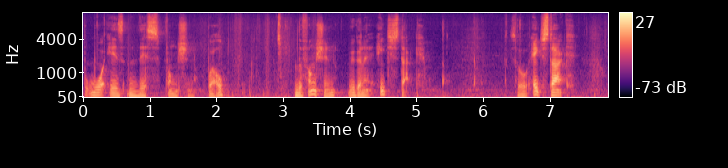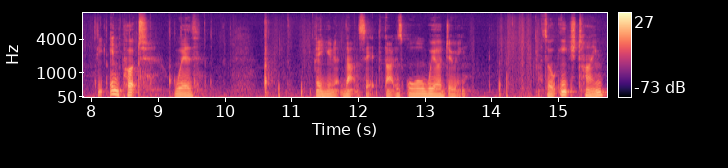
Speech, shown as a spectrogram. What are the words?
But what is this function? Well, the function, we're going to hstack. So hstack, the input with a unit. That's it. That is all we are doing. So each time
